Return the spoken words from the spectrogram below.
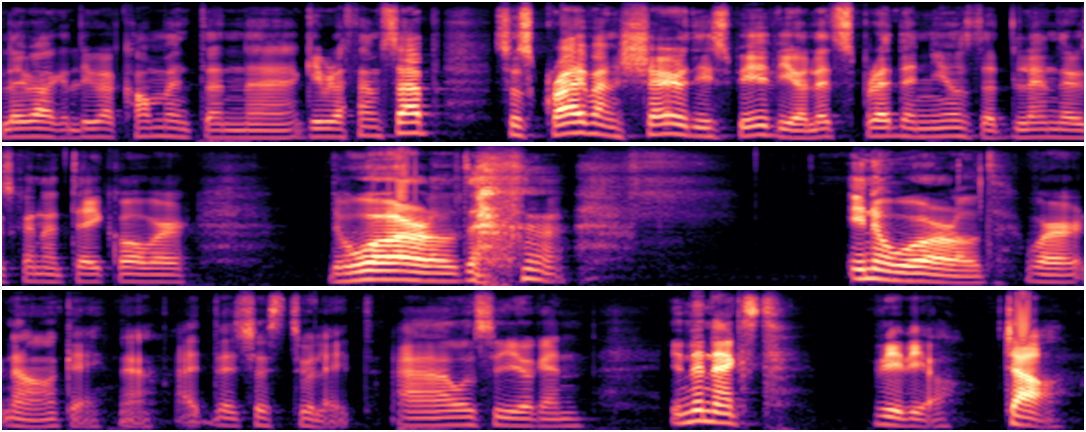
Leave a, leave a comment and uh, give it a thumbs up. Subscribe and share this video. Let's spread the news that Blender is gonna take over the world. in a world where no okay no it's just too late. I uh, will see you again in the next video. Ciao.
